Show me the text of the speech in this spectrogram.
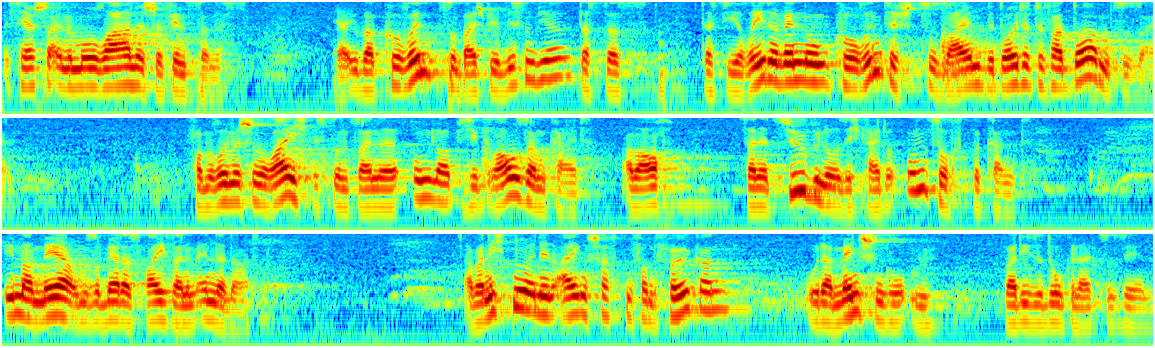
Es herrschte eine moralische Finsternis. Ja, über Korinth zum Beispiel wissen wir, dass, das, dass die Redewendung korinthisch zu sein bedeutete verdorben zu sein. Vom römischen Reich ist uns seine unglaubliche Grausamkeit, aber auch seine Zügellosigkeit und Unzucht bekannt. Immer mehr, umso mehr das Reich seinem Ende naht. Aber nicht nur in den Eigenschaften von Völkern oder Menschengruppen war diese Dunkelheit zu sehen.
